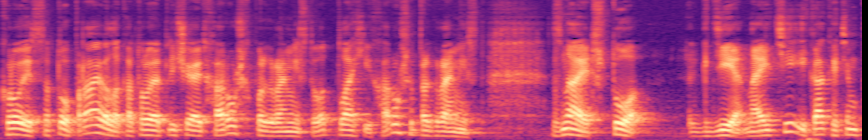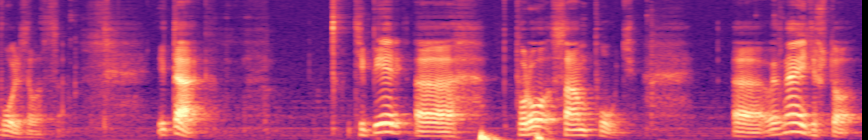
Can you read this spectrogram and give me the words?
кроется то правило, которое отличает хороших программистов от плохих. Хороший программист знает, что где найти и как этим пользоваться. Итак, Теперь э, про сам путь. Э, вы знаете что?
